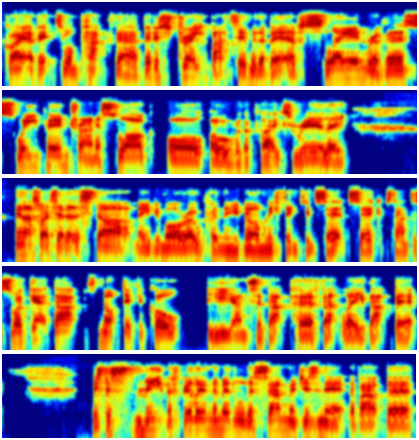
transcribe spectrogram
quite a bit to unpack there. A bit of straight batting with a bit of slaying, reverse sweeping, trying to slog all over the place. Really, think that's why I said at the start. Maybe more open than you'd normally think in certain circumstances. So I get that. It's not difficult. He answered that perfectly. That bit. It's this meat, the filling in the middle of the sandwich, isn't it? About the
